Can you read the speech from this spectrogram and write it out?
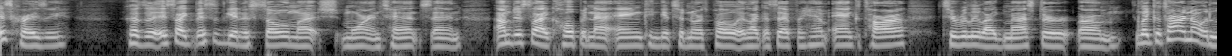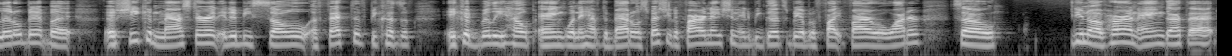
it's crazy. Because it's like this is getting so much more intense and i'm just like hoping that Aang can get to the north pole and like i said for him and katara to really like master um like katara know a little bit but if she can master it it'd be so effective because of it could really help Aang when they have to battle especially the fire nation. It'd be good to be able to fight fire with water. So you know if her and Aang got that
